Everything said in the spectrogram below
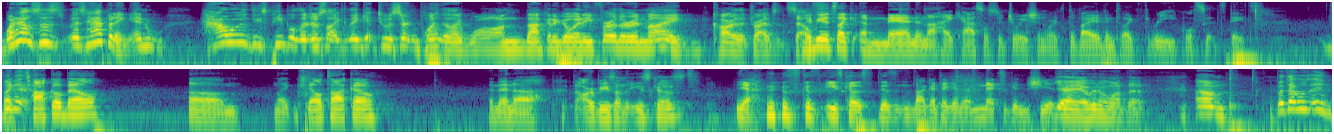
what else is, is happening? And how are these people? They're just like they get to a certain point. They're like, well, I'm not going to go any further in my car that drives itself. Maybe it's like a man in the high castle situation where it's divided into like three equal states. It's like Taco Bell, um, like Del Taco, and then uh, Arby's on the East Coast. yeah, because East Coast is not gonna take in the Mexican shit. Yeah, yeah, we don't want that. Um, but that was and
